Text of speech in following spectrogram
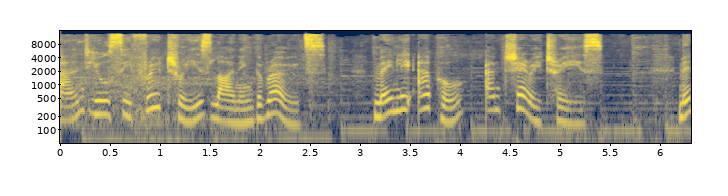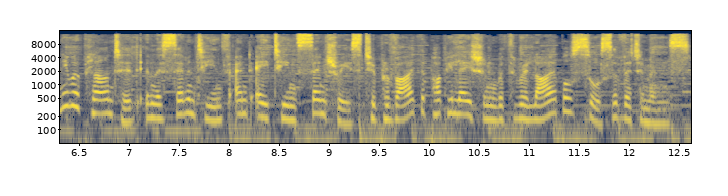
And you'll see fruit trees lining the roads, mainly apple and cherry trees. Many were planted in the 17th and 18th centuries to provide the population with a reliable source of vitamins.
